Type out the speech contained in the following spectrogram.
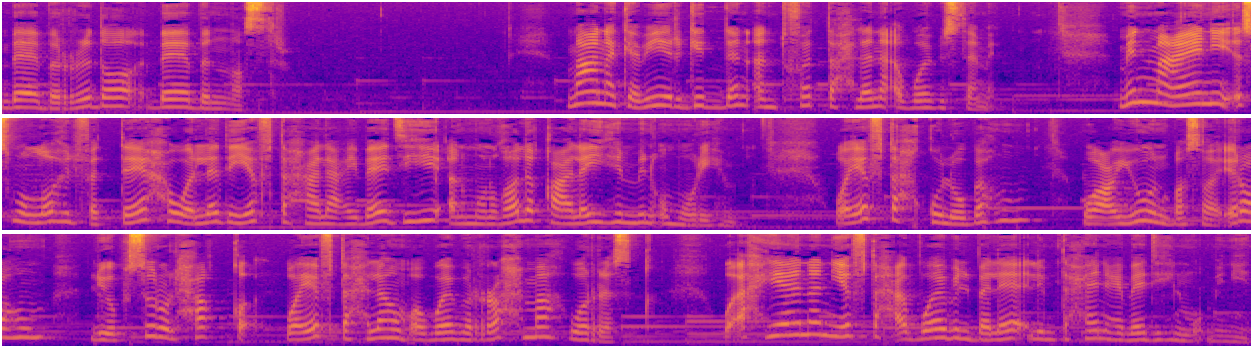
باب الرضا باب النصر. معنى كبير جدا أن تفتح لنا أبواب السماء. من معاني اسم الله الفتاح هو الذي يفتح على عباده المنغلق عليهم من أمورهم ويفتح قلوبهم وعيون بصائرهم ليبصروا الحق ويفتح لهم أبواب الرحمة والرزق واحيانا يفتح أبواب البلاء لامتحان عباده المؤمنين.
